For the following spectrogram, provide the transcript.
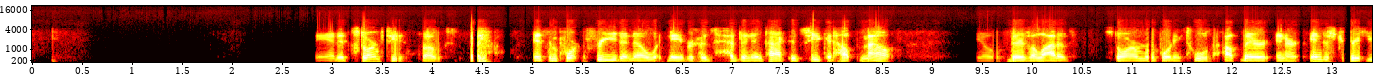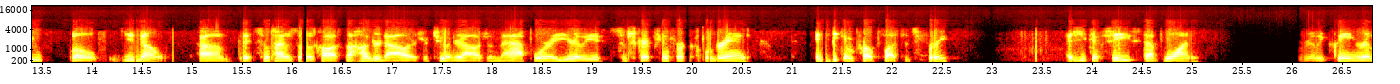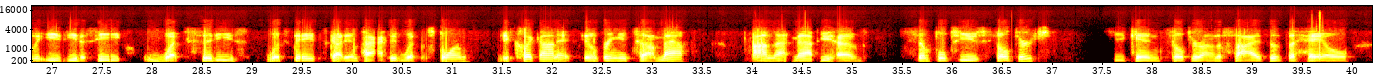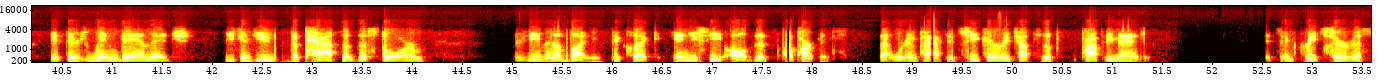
And it's storm season, folks. it's important for you to know what neighborhoods have been impacted so you can help them out. You know, there's a lot of storm reporting tools out there in our industry. You will, you know, um, that sometimes those cost $100 or $200 a map or a yearly subscription for a couple grand. In Beacon Pro Plus, it's free. As you can see, step one, really clean, really easy to see what cities, what states got impacted with the storm. You click on it, it'll bring you to a map. On that map, you have simple to use filters. You can filter on the size of the hail, if there's wind damage, you can view the path of the storm. There's even a button to click and you see all the apartments that were impacted. So you can reach out to the property manager. It's a great service.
